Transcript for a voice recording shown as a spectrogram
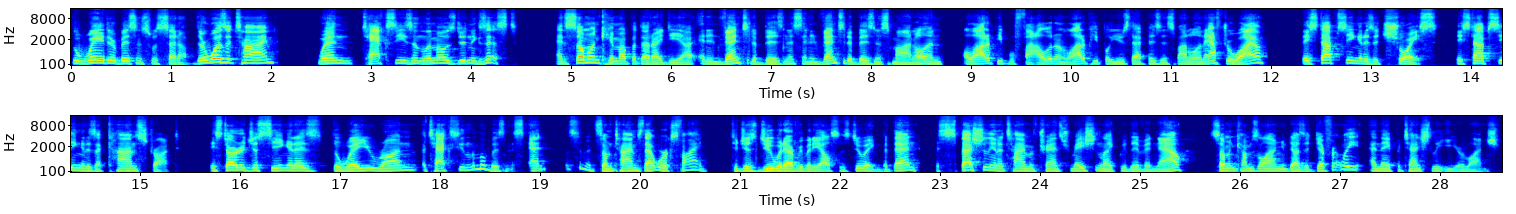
the way their business was set up. There was a time when taxis and limos didn't exist. And someone came up with that idea and invented a business and invented a business model. And a lot of people followed and a lot of people used that business model. And after a while, they stopped seeing it as a choice. They stopped seeing it as a construct. They started just seeing it as the way you run a taxi and limo business. And listen, sometimes that works fine to just do what everybody else is doing. But then, especially in a time of transformation like we live in now, someone comes along and does it differently and they potentially eat your lunch.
